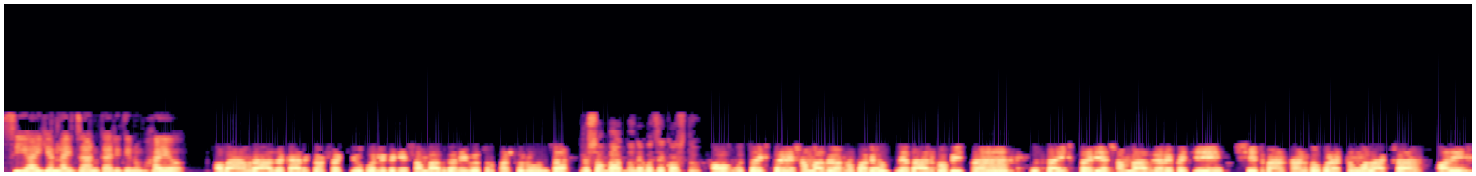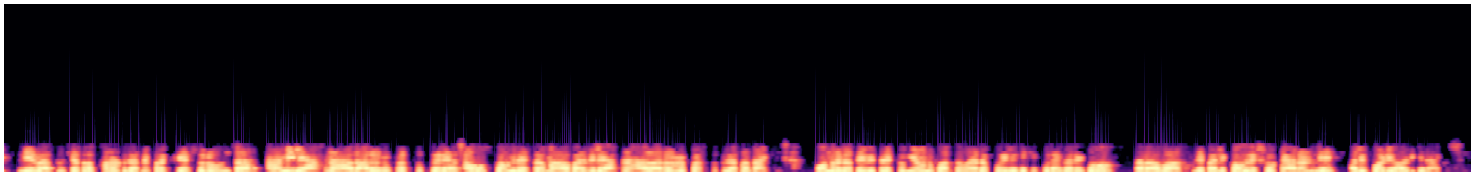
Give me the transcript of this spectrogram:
सीआईएनलाई जानकारी दिनुभयो। अब हाम्रो आज कार्यक्रम सकियो। भोलिदेखि संवाद घनीभूत रूपमा शुरू हुन्छ। यो संवाद भनेको चाहिँ कस्तो? अब उच्च स्तरीय संवाद गर्नु पर्यो। नेताहरूको बीचमा उच्च स्तरीय संवाद गरेपछि सिट बाँडफाँडको कुरा टुङ्गो लाग्छ अनि निर्वाचन क्षेत्र छनौट गर्ने प्रक्रिया शुरू हुन्छ। हामीले आफ्ना आधारहरू प्रस्तुत गरेका छौँ। कंग्रेस र माओवादीले आफ्ना आधारहरू प्रस्तुत गर्न बाँकी छ। पन्ध्र गतेभित्रै टुङ्ग्याउनु पर्छ भनेर पहिलेदेखि कुरा गरेको तर अब नेपाली कंग्रेसको कारणले अलिक बढी अड्किरहेको छ।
